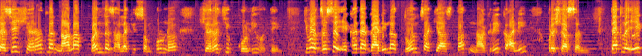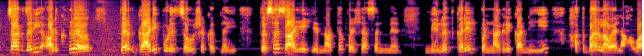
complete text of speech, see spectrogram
तसेच शहरातला नाला बंद झाला की संपूर्ण शहराची कोंडी होते. किंवा जसं एखाद्या गाडीला दोन चाकी असतात नागरिक आणि प्रशासन. त्यातलं एक चाक जरी अडखळलं तर गाडी पुढे जाऊ शकत नाही. तसंच आहे हे नातं प्रशासन मेहनत करेल पण नागरिकांनीही हातभार लावायला हवा.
